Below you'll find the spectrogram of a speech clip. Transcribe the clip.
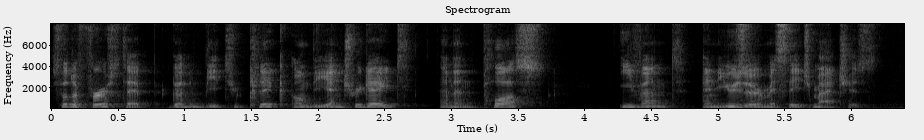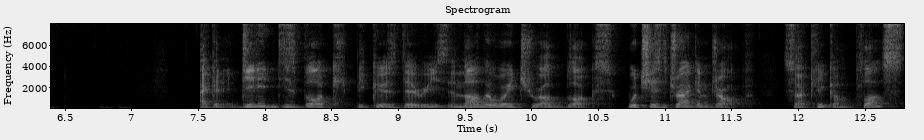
So the first step going to be to click on the entry gate and then plus, event and user message matches. I'm to delete this block because there is another way to add blocks, which is drag and drop. So I click on plus,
